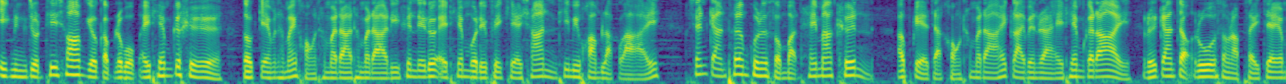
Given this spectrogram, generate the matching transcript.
อีกหนึ่งจุดที่ชอบเกี่ยวกับระบบไอเทมก็คือ ตัวเกมมันทำให้ของธรรมดาธรรมดาดีขึ้นได้ด้วยไอเทม modification ที่มีความหลากหลาย เช่นการเพิ่มคุณสมบัติให้มากขึ้น อัปเกรดจากของธรรมดาให้กลายเป็นรายไอเทมก็ได้ หรือการเจาะรูสำหรับใส่เจม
